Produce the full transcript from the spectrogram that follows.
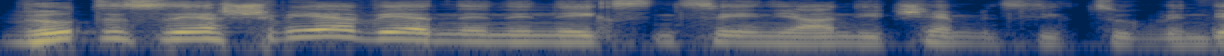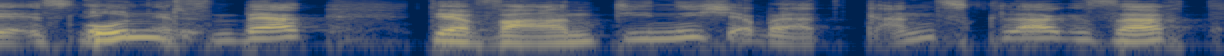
wird es sehr schwer werden, in den nächsten zehn Jahren die Champions League zu gewinnen. Der ist nicht Und- Effenberg, der warnt die nicht, aber er hat ganz klar gesagt,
